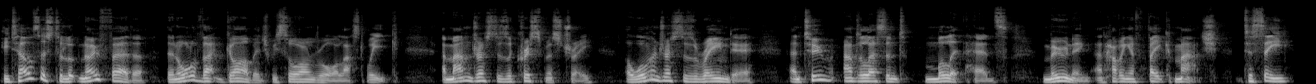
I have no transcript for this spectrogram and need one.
He tells us to look no further than all of that garbage we saw on Raw last week a man dressed as a Christmas tree, a woman dressed as a reindeer, and two adolescent mullet heads mooning and having a fake match to see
